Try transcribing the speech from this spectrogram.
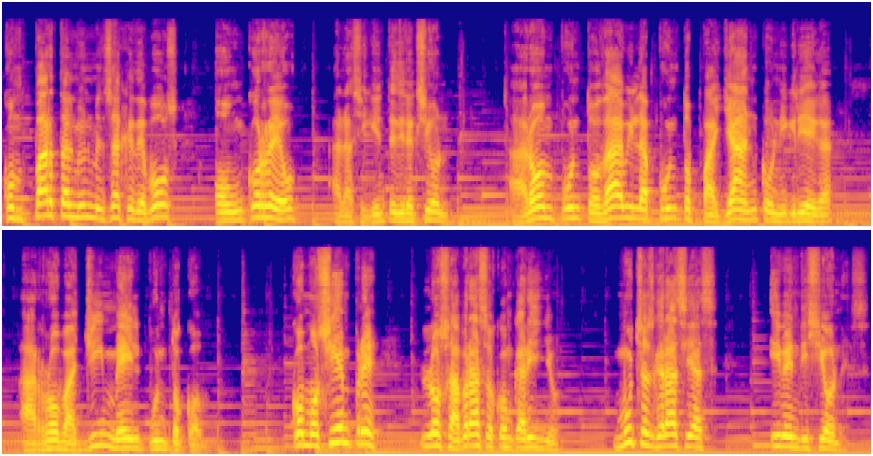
Compártanme un mensaje de voz o un correo a la siguiente dirección aron.davila.payan con y arroba gmail.com Como siempre, los abrazo con cariño. Muchas gracias y bendiciones.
